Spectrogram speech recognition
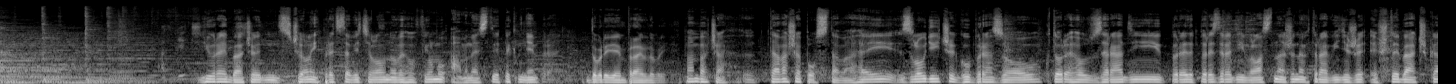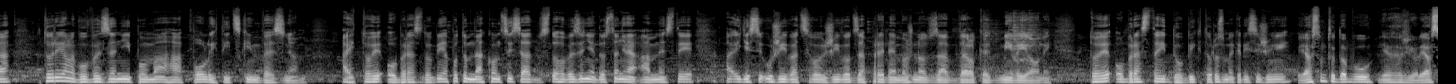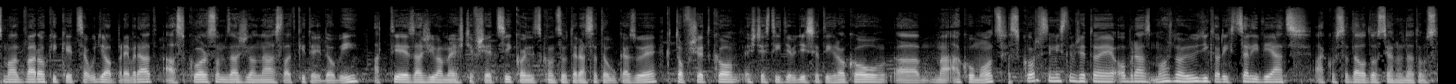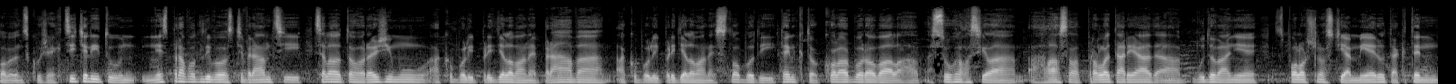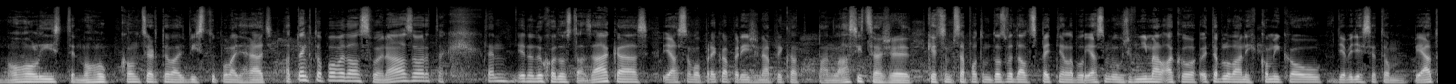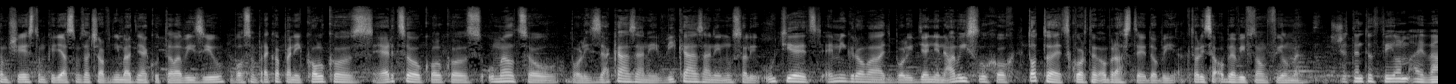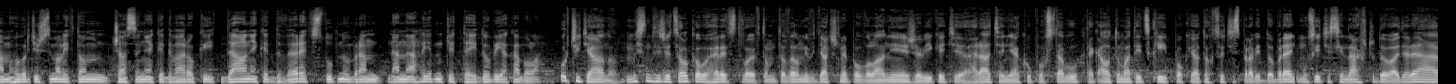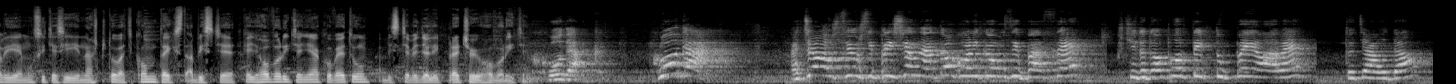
Juraj Bača, jeden z čelných predstaviteľov nového filmu Amnestie. Pekný deň. Dobrý deň, prajem, dobrý deň. Pán Bača, tá vaša postava, hej, zlodíček obrazov, ktorého zradí, pre, prezradí vlastná žena, ktorá vidie, že eštebáčka, ktorý ale vo vezení pomáha politickým väzňom aj to je obraz doby a potom na konci sa z toho väzenia dostane na amnestie a ide si užívať svoj život za predaj možno za veľké milióny. To je obraz tej doby, ktorú sme kedysi žili? Ja som tú dobu nezažil. Ja som mal dva roky, keď sa udial prevrat a skôr som zažil následky tej doby a tie zažívame ešte všetci. Konec koncov teraz sa to ukazuje. Kto všetko ešte z tých 90. rokov má akú moc. Skôr si myslím, že to je obraz možno ľudí, ktorí chceli viac, ako sa dalo dosiahnuť na tom Slovensku. Že chceli tú nespravodlivosť v rámci celého toho režimu, ako boli pridelované práva, ako boli pridelované slobody. Ten, kto kolaboroval a súhlasil a hlásal proletariát a budovanie spoločnosti a mieru, tak ten mohol ísť, ten mohol koncertovať, vystupovať, hrať. A ten, kto povedal svoj názor, tak ten jednoducho dostal zákaz. Ja som bol prekvapený, že napríklad pán Lasica, že keď som sa potom dozvedal spätne, lebo ja som už vnímal ako etablovaných komikov v 95. 6. keď ja som začal vnímať nejakú televíziu, bol som prekvapený, koľko z hercov, koľko z umelcov boli zakázaní, vykázaní, museli utiecť, emigrovať, boli denne na výsluchoch. Toto je skôr ten obraz tej doby, ktorý sa objaví v tom filme. Čiže tento film aj vám, hovoríte, že ste mali v tom čase nejaké dva roky, dal nejaké dvere vstupnú bran na nahliadnutie tej doby, aká bola? Určite áno. Myslím si, že celkovo herectvo je v tomto veľmi vďačné povolanie, že vy keď hráte nejakú postavu, tak automaticky, pokiaľ to chcete spraviť dobre, musíte si naštudovať reálie, musíte si naštudovať kontext, aby ste, keď hovoríte nejakú vetu, aby ste vedeli, prečo ju hovoríte. Chudák! Chudák! A čo, už si, už si prišiel na to, kvôli komu si base? Už ti to doplo v tej tupej hlave? To ťa udal?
